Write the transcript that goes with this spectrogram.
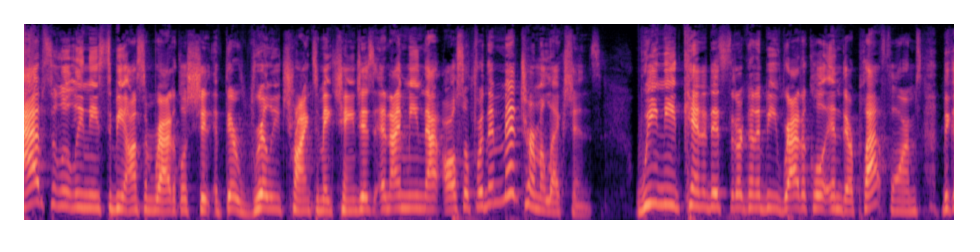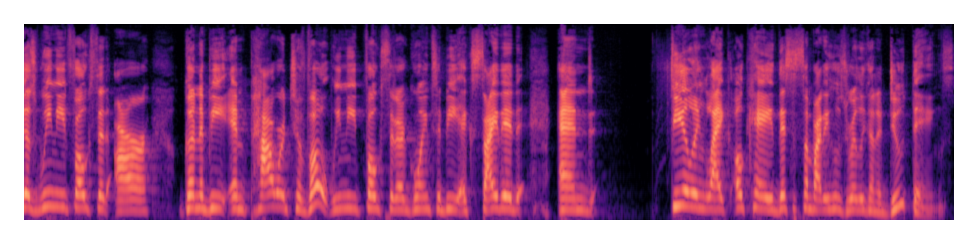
absolutely needs to be on some radical shit if they're really trying to make changes. And I mean that also for the midterm elections. We need candidates that are going to be radical in their platforms because we need folks that are going to be empowered to vote. We need folks that are going to be excited and feeling like, okay, this is somebody who's really going to do things.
